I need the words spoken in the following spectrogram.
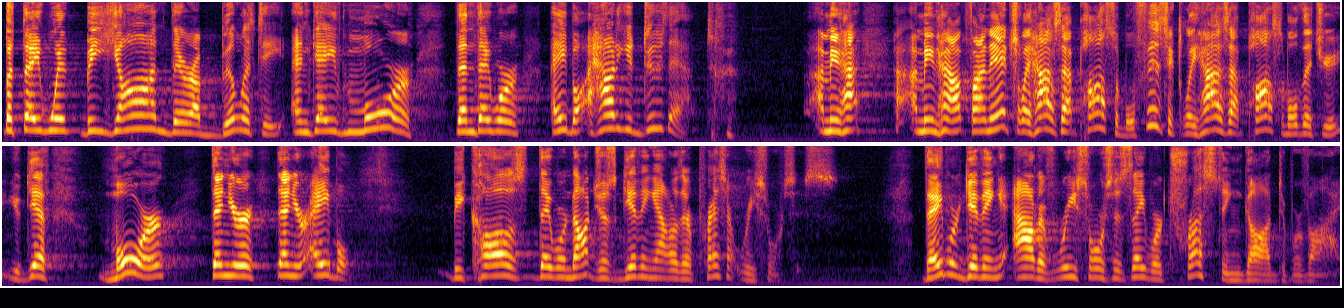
But they went beyond their ability and gave more than they were able. How do you do that? I mean, how, I mean, how financially, how is that possible? Physically, how is that possible that you, you give more than you're, than you're able? Because they were not just giving out of their present resources, they were giving out of resources they were trusting God to provide.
